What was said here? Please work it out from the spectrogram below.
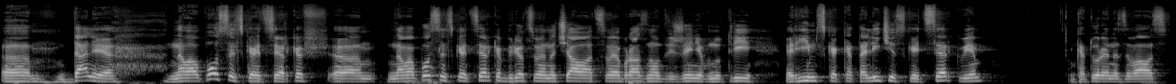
Э, далее, Новоапостольская церковь. Э, Новоапостольская церковь берет свое начало от своеобразного движения внутри римско-католической церкви, которая называлась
